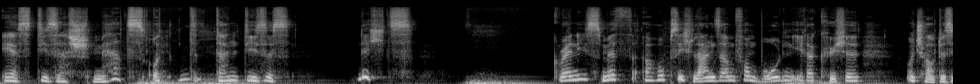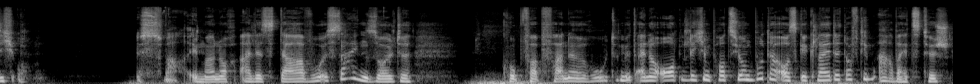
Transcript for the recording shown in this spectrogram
Erst dieser Schmerz und dann dieses Nichts. Granny Smith erhob sich langsam vom Boden ihrer Küche und schaute sich um. Es war immer noch alles da, wo es sein sollte. Die Kupferpfanne ruhte mit einer ordentlichen Portion Butter ausgekleidet auf dem Arbeitstisch.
